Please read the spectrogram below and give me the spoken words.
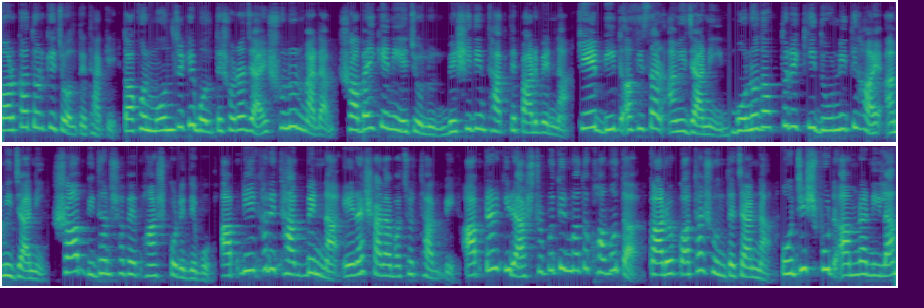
তর্কাতর্কি চলতে থাকে। তখন মন্ত্রীকে বলতে শোনা যায়, শুনুন ম্যাডাম, সবাইকে নিয়ে চলুন, বেশি দিন থাকতে পারবেন না। কে বিট অফিসার আমি জানি, বন দপ্তরে কি দুর্নীতি হয় আমি জানি, সব বিধানসভায় ফাঁস করে দেব। আপনি এখানে থাকবেন না, এরা সারা বছর থাকবে। আপনার কি রাষ্ট্রপতির মতো ক্ষমতা? কারও কথা শুনতে চান না। পঁচিশ ফুট আমরা নিলাম,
